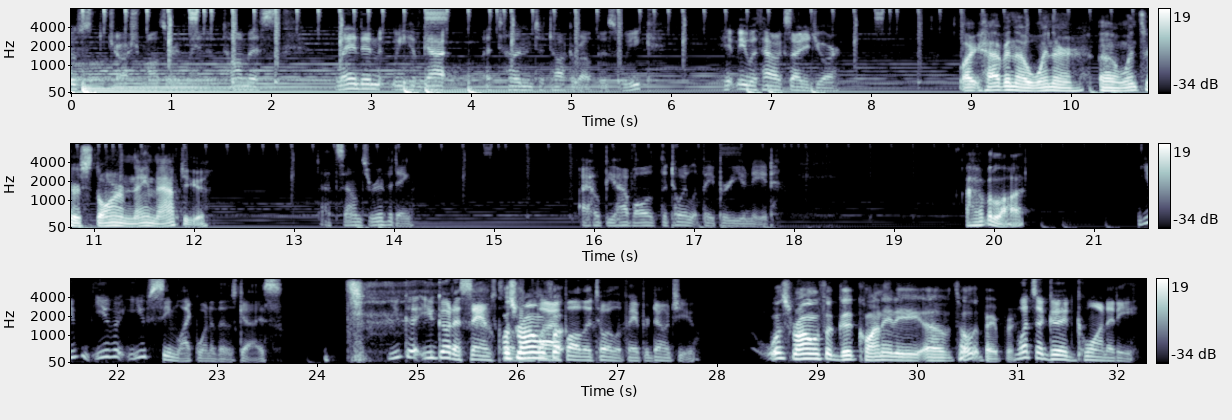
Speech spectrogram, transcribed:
We are your hosts, Josh Mazur and Landon Thomas. Landon, we have got a ton to talk about this week. Hit me with how excited you are. Like having a winter, a winter storm named after you. That sounds riveting. I hope you have all the toilet paper you need. I have a lot. You you you seem like one of those guys. You go you go to Sam's Club What's wrong and with buy a- up all the toilet paper, don't you? What's wrong with a good quantity of toilet paper? What's a good quantity?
